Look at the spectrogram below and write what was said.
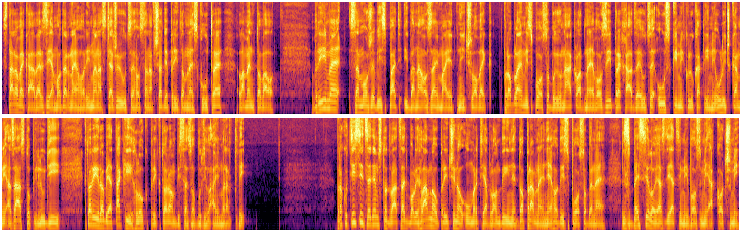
staroveká verzia moderného Rímana sťažujúceho sa na všade prítomné skútre, lamentoval V Ríme sa môže vyspať iba naozaj majetný človek – Problémy spôsobujú nákladné vozy prechádzajúce úzkými kľukatými uličkami a zástupy ľudí, ktorí robia taký hluk, pri ktorom by sa zobudil aj mŕtvy. V roku 1720 boli hlavnou príčinou úmrtia v Londýne dopravné nehody spôsobené zbesilo jazdiacimi vozmi a kočmi.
